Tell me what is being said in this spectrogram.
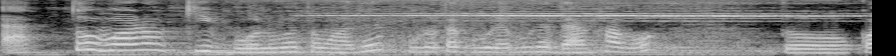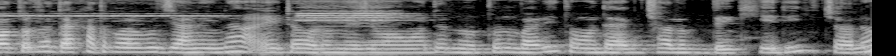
এত বড় কি বলব তোমাদের? পুরোটা ঘুরে ঘুরে দেখাবো। তো কতটা দেখাতে পারব জানি না। এটা হলো মেজমা আমাদের নতুন বাড়ি। তোমাদের এক ঝলক দেখিয়ে দিই। চলো।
